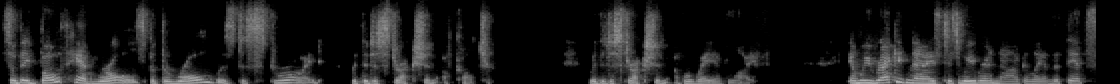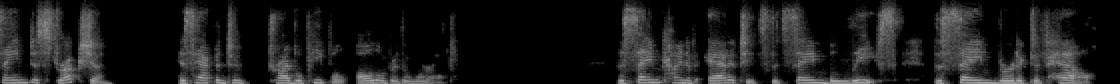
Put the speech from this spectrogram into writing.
So they both had roles, but the role was destroyed with the destruction of culture, with the destruction of a way of life. And we recognized as we were in Nagaland that that same destruction has happened to tribal people all over the world. The same kind of attitudes, the same beliefs, the same verdict of hell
